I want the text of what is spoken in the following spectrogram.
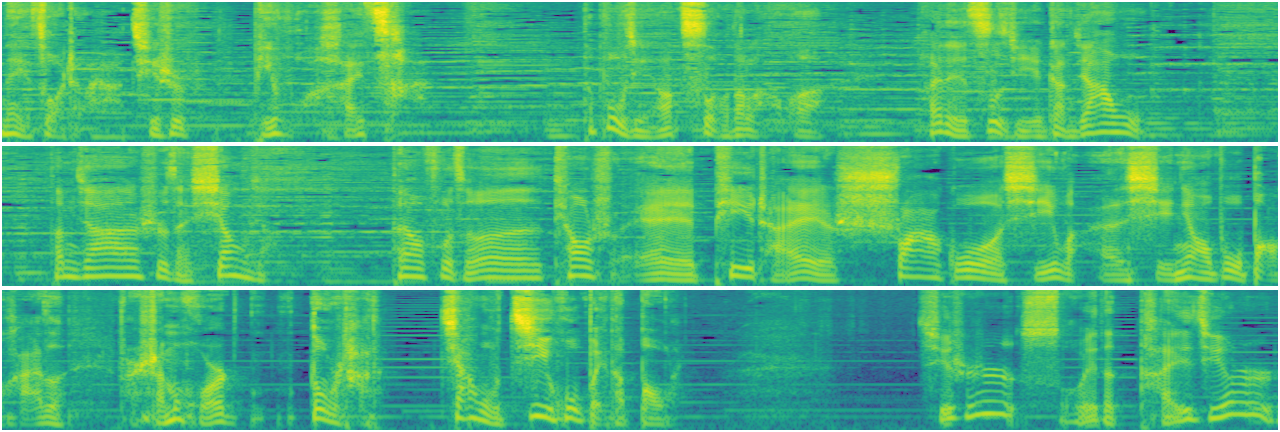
那作者呀，其实比我还惨。他不仅要伺候他老婆，还得自己干家务。他们家是在乡下，他要负责挑水、劈柴、刷锅、洗碗、洗尿布、抱孩子，反正什么活都是他的，家务几乎被他包了。其实所谓的台阶儿，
